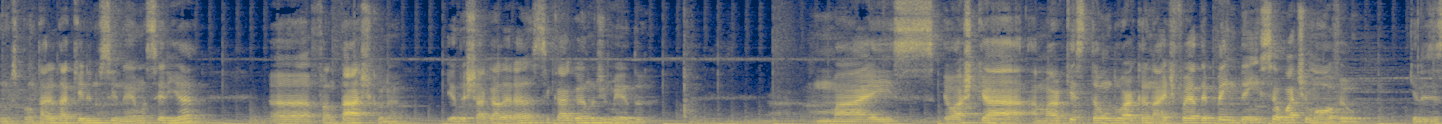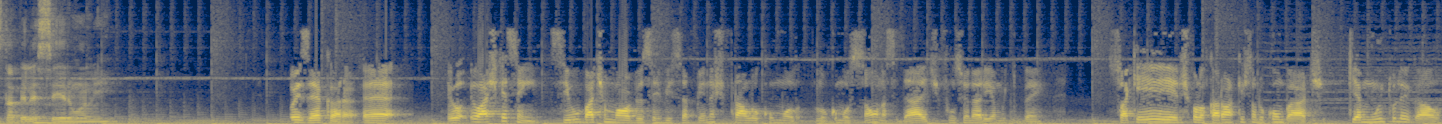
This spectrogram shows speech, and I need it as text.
Um espantalho daquele no cinema seria uh, fantástico, né? Ia deixar a galera se cagando de medo. Mas eu acho que a, a maior questão do Arcanite foi a dependência ao Batmóvel que eles estabeleceram ali. Pois é, cara. É, eu, eu acho que assim, se o Batmóvel servisse apenas para locomo, locomoção na cidade, funcionaria muito bem. Só que eles colocaram a questão do combate, que é muito legal.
